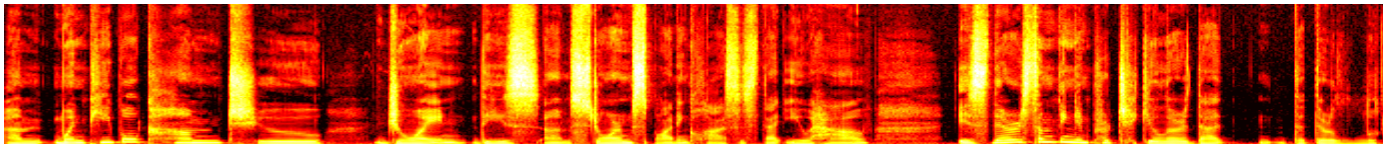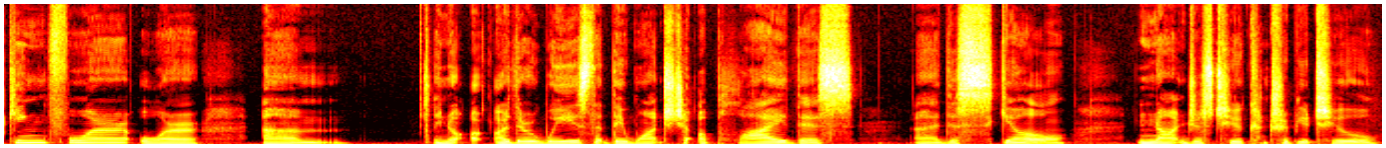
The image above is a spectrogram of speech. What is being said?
Um, when people come to join these um, storm spotting classes that you have, is there something in particular that that they're looking for, or um, you know, are, are, there ways that they want to apply this uh, this skill, not just to contribute to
